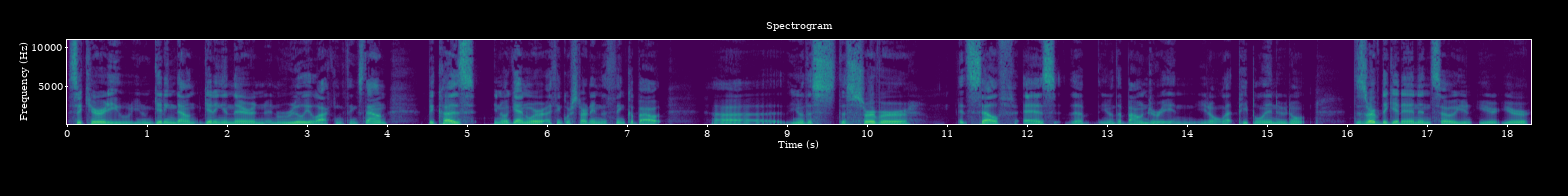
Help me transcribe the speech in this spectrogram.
security, you know, getting down, getting in there and, and really locking things down because, you know, again, we're, I think we're starting to think about, uh, you know, the, the server itself as the, you know, the boundary and you don't let people in who don't deserve to get in. And so you, you're, you're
